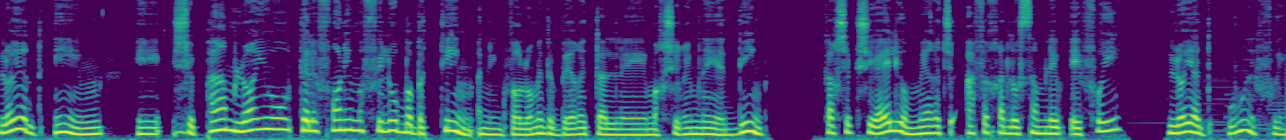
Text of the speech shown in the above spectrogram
לא יודעים אה, שפעם לא היו טלפונים אפילו בבתים, אני כבר לא מדברת על אה, מכשירים ניידים, כך שכשיעלי אומרת שאף אחד לא שם לב איפה היא, לא ידעו איפה היא.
